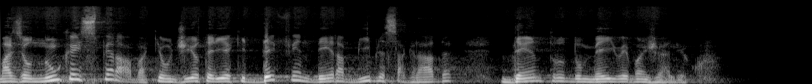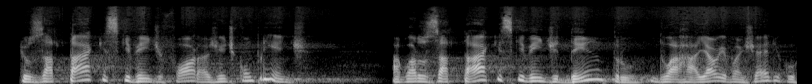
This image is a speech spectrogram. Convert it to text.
Mas eu nunca esperava que um dia eu teria que defender a Bíblia Sagrada dentro do meio evangélico. Que os ataques que vêm de fora a gente compreende. Agora, os ataques que vêm de dentro do arraial evangélico,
